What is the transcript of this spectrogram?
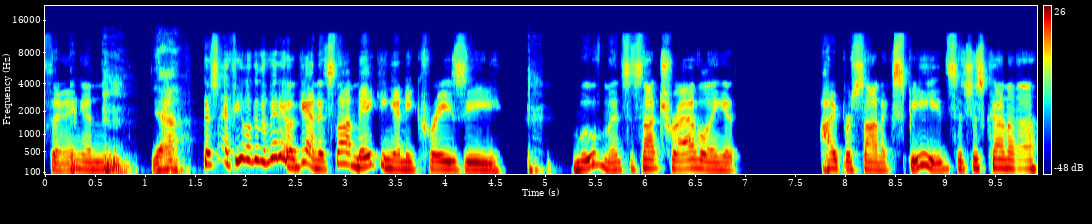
thing. And Yeah. because if you look at the video again, it's not making any crazy movements. It's not traveling at hypersonic speeds. It's just kind of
